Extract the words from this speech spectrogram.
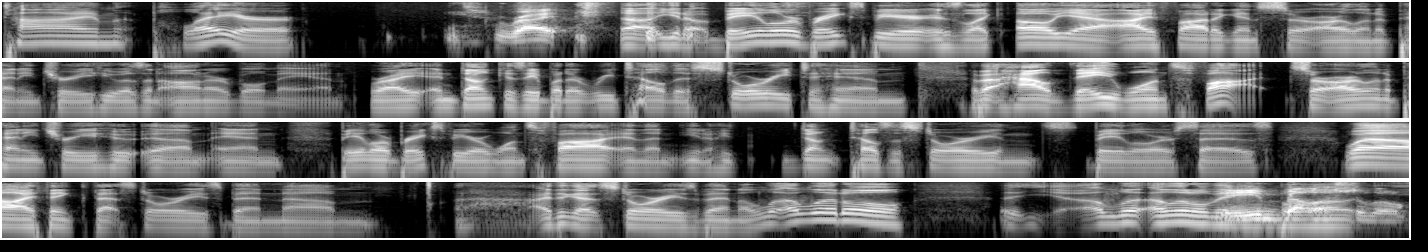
time player. Right. Uh, you know, Baelor Breakspear is like, oh yeah, I fought against Sir Arlen of Pennytree. He was an honorable man, right? And Dunk is able to retell this story to him about how they once fought. Sir Arlen of Pennytree, who um, and Baelor Breakspear once fought, and then you know he Dunk tells the story, and Baelor says, "Well, I think that story's been, um, I think that story's been a, a little." A, li- a little bit They embellished a little.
